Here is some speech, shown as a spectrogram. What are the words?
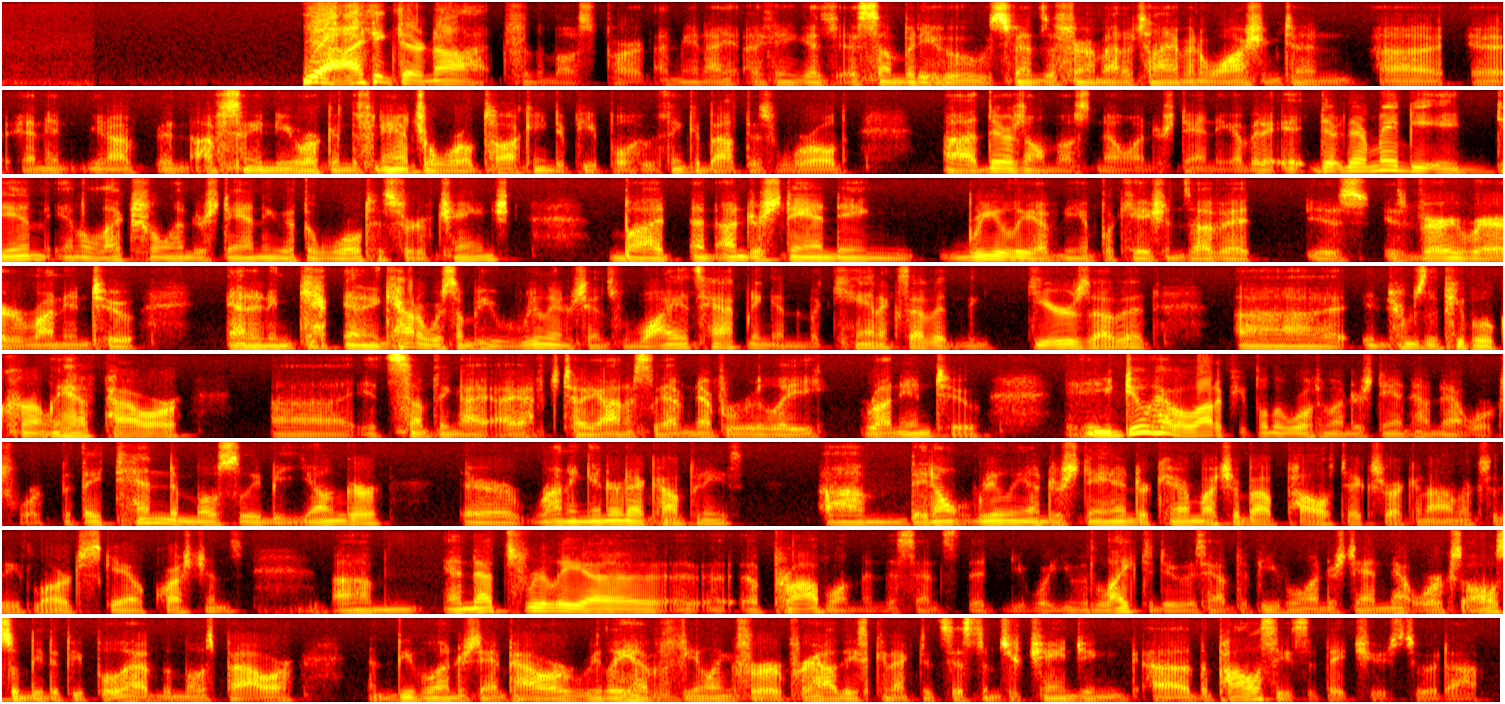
Yeah, I think they're not for the most part. I mean, I, I think as, as somebody who spends a fair amount of time in Washington uh, and in, you know, and obviously in New York in the financial world, talking to people who think about this world, uh, there's almost no understanding of it. it there, there may be a dim intellectual understanding that the world has sort of changed, but an understanding really of the implications of it is is very rare to run into. And an, enc- an encounter with somebody who really understands why it's happening and the mechanics of it and the gears of it, uh, in terms of the people who currently have power uh, it's something I, I, have to tell you honestly, I've never really run into. You do have a lot of people in the world who understand how networks work, but they tend to mostly be younger. They're running internet companies. Um, they don't really understand or care much about politics or economics or these large scale questions. Um, and that's really a, a, problem in the sense that what you would like to do is have the people who understand networks also be the people who have the most power. And the people who understand power really have a feeling for, for how these connected systems are changing uh, the policies that they choose to adopt.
